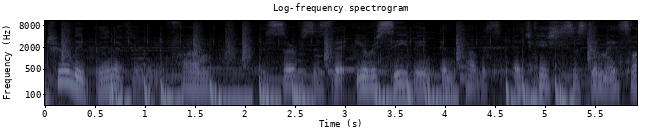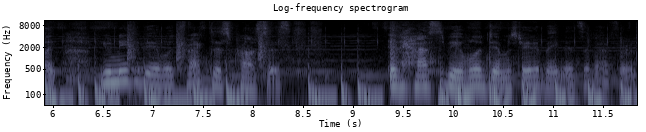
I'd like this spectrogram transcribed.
truly benefiting from the services that you're receiving in the public education system. It's like you need to be able to track this process. It has to be able to demonstrate a maintenance of effort.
